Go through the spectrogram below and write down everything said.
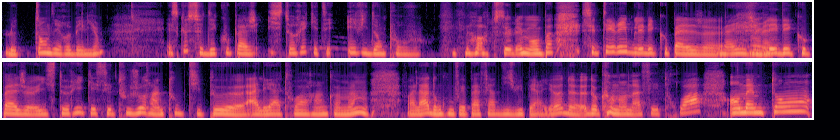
le temps des rébellions. Est-ce que ce découpage historique était évident pour vous? Non, absolument pas. C'est terrible les découpages, euh, bah les découpages euh, historiques et c'est toujours un tout petit peu euh, aléatoire hein, quand même. Voilà, donc on ne pouvait pas faire 18 périodes, donc on en a fait trois. En même temps,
